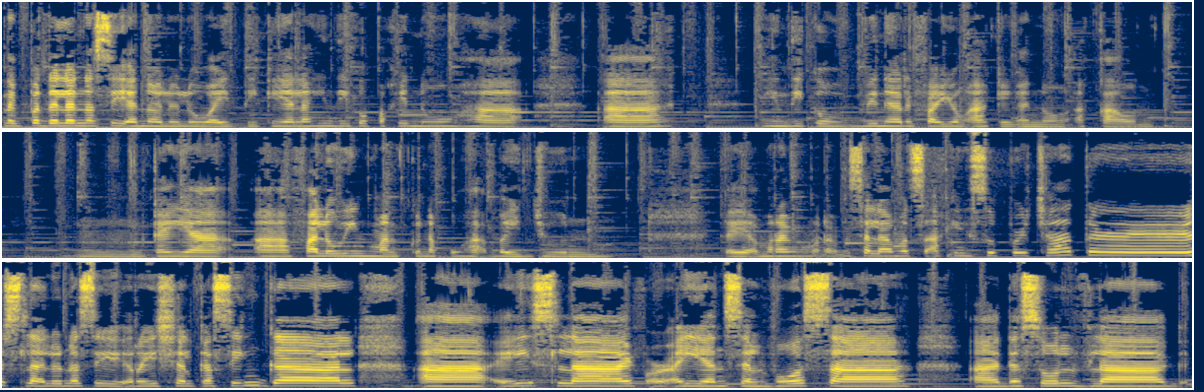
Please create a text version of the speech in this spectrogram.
nagpadala na si ano, Lulu Whitey, kaya lang hindi ko pa kinuha, uh, hindi ko verify yung aking ano, account. Um, kaya, uh, following month ko nakuha by June kaya maraming maraming salamat sa aking super chatters, lalo na si Rachel Kasingal, uh, Ace Life, or Ayan Selvosa, uh, The Soul Vlog,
